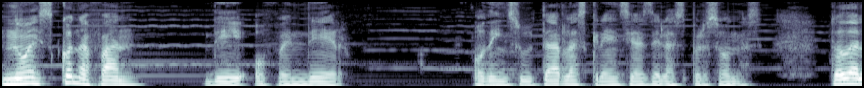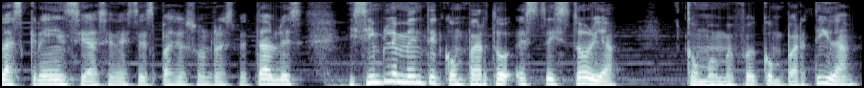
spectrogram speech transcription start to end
no es con afán de ofender o de insultar las creencias de las personas, Todas las creencias en este espacio son respetables y simplemente comparto esta historia como me fue compartida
